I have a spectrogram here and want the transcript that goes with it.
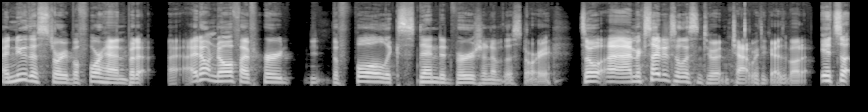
I, knew this story beforehand, but I, I don't know if I've heard the full extended version of the story. So I'm excited to listen to it and chat with you guys about it. It's a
